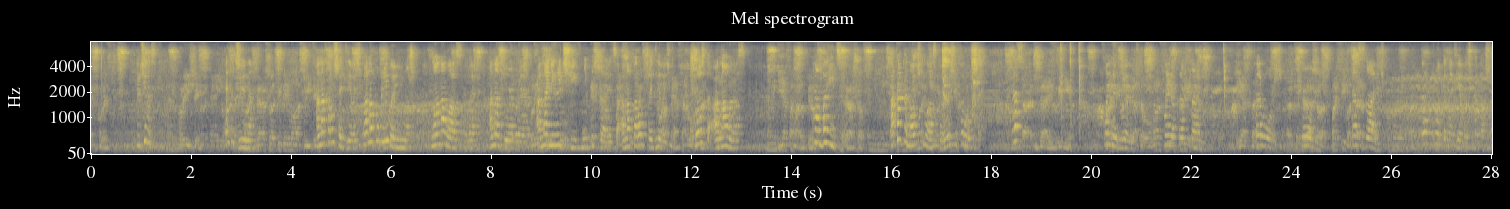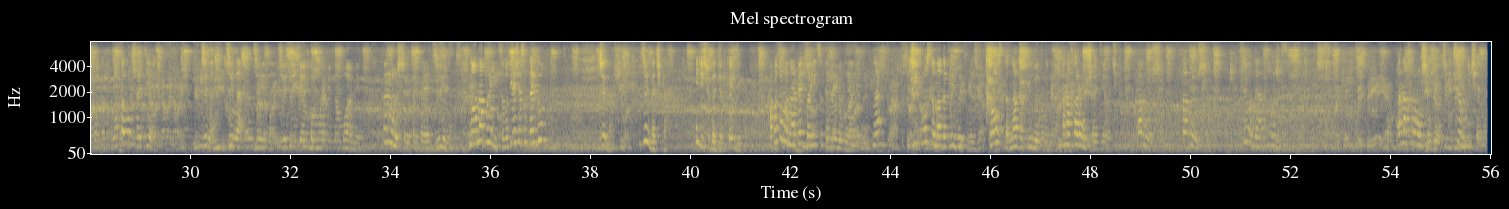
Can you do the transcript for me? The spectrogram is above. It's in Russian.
Включилась? Это Джина. Она хорошая девочка, она пугливая немножко, но она ласковая, она добрая, она не рычит, не кусается, она хорошая девочка. Просто она у нас, ну, боится. А так она очень ласковая, очень хорошая. Да? Моя девочка, моя красавица, Ясно. хорошая, Хорошо, спасибо, красавичка. Да вот она, девочка наша, вот она, она хорошая девочка. Давай, давай. Джина. Джина, Джина, Джина, идем по маме на маме. Хорошая такая Джина. Но она боится. Вот я сейчас отойду. Джина, Джиночка, иди сюда, детка, иди. А потом она опять боится, когда ее гладят. Да? Ей просто надо привыкнуть. Просто надо привыкнуть. Она хорошая девочка. Хорошая, хорошая. Все, да, ложись. Она хорошая девочка. Все, выключай.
